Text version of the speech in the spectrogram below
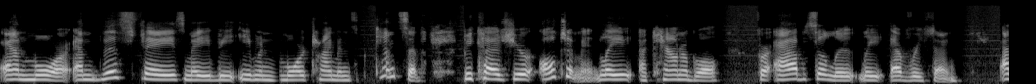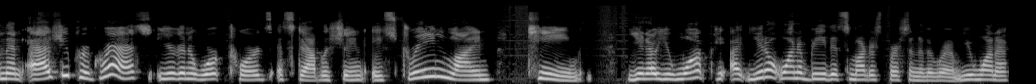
and more. And this phase may be even more time intensive because you're ultimately accountable for absolutely everything. And then as you progress, you're going to work towards establishing a streamlined team. You know, you want, uh, you don't want to be the smartest person in the room. You want to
